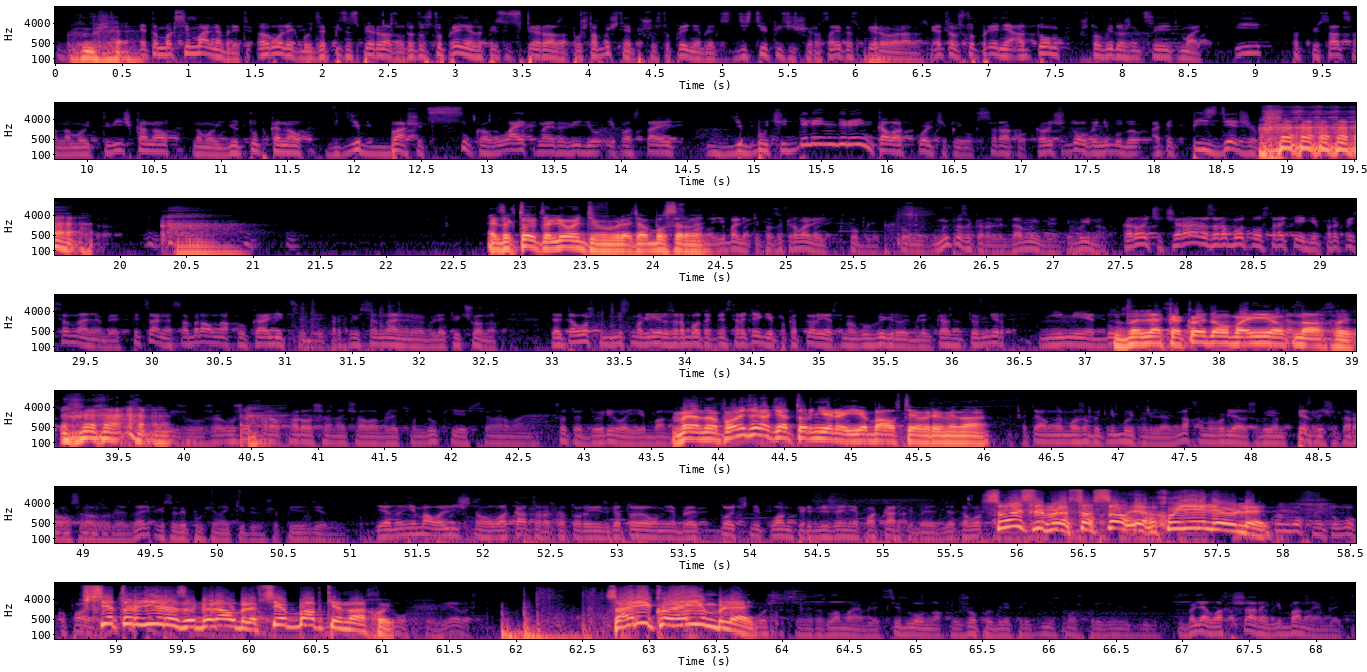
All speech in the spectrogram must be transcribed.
Бля. Это максимально, блядь, ролик будет записан с первого раза. Вот это вступление записывается с первого раза. Потому что обычно я пишу вступление, блядь, с 10 тысяч раз, а это с первого раза. Это вступление о том, что вы должны ценить мать. И подписаться на мой Twitch канал, на мой YouTube канал, въебашить, сука, лайк на это видео и поставить ебучий делень-делень колокольчик его в сраку. Короче, долго не буду опять пиздеть же. Это кто это? Леонтьев, блядь, обосранный. ебальники позакрывали. Кто, блядь? Кто мы? Мы позакрывали? Да мы, блядь, вы нахуй. Короче, вчера разработал стратегию профессионально, блядь. Специально собрал нахуй коалицию, блядь, профессиональную, блядь, ученых. Для того, чтобы мы смогли разработать мне стратегию, по которой я смогу выигрывать, блядь, каждый турнир, не имея должного Бля, какой долбоеб, нахуй. Вижу, уже, уже хоро- хорошее начало, блядь, сундук есть, все нормально. Что ты, дурила ебаная? Бля, ну вы помните, как я турниры ебал в те времена? Хотя он, может быть, не будет выглядеть. Нахуй мы выглядел, чтобы я ему пизды оторвал сразу, блядь. Знаете, как с этой пухи накидываю, что пиздец, блядь. Я нанимал личного локатора, который изготовил мне, блядь, точный план передвижения по карте, блядь, для того, В смысле, бля, сосал, я охуели, блядь? Все турниры забирал, бля, все бабки нахуй. Блядь. Смотри, куда им, блядь. Разломаю, блядь, седло, нахуй, жопой, блядь, не сможешь приземлить, блядь. Бля, лохшара ебаная, блядь.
